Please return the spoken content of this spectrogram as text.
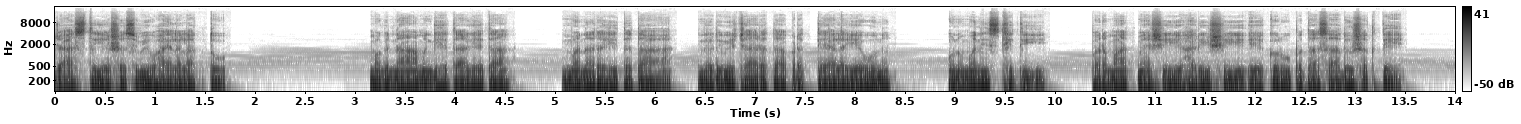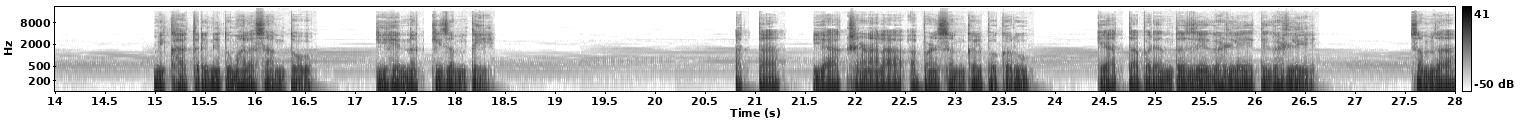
जास्त यशस्वी व्हायला लागतो. मग नाम घेता घेता मनरहितता निर्विचारता प्रत्ययाला येऊन उन्मनी स्थिती परमात्म्याशी हरीशी एकरूपता साधू शकते. मी खात्रीने तुम्हाला सांगतो की हे नक्की जमते. आत्ता या क्षणाला आपण संकल्प करू की आत्तापर्यंत जे घडले ते घडले. समजा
